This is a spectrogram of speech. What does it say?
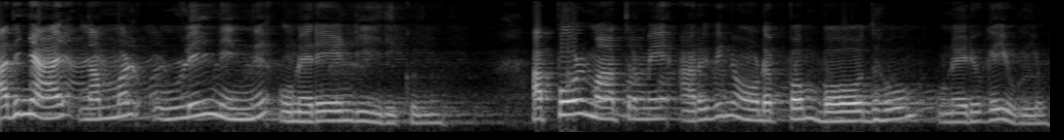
അതിനാൽ നമ്മൾ ഉള്ളിൽ നിന്ന് ഉണരേണ്ടിയിരിക്കുന്നു. അപ്പോൾ മാത്രമേ അറിവിനോടൊപ്പം ബോധവും ഉണരുകയുള്ളൂ.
